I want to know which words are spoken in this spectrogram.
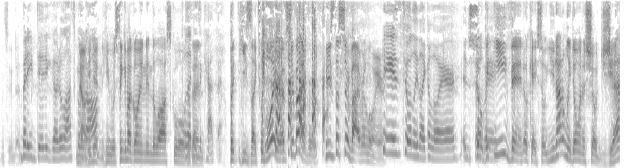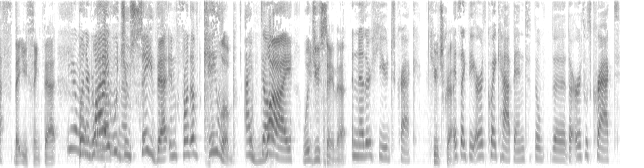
That's what he did. But he did he go to law school no, he all? didn't. He was thinking about going into law school. Well, but that then, doesn't count then. But he's like the lawyer of Survivor. he's the Survivor lawyer. He is totally like a lawyer. In So, but even okay, so you not only don't want to show Jeff that you think that, You but why would you say that in front of Caleb? I don't- Why would you say that? another huge crack. Huge crack. It's like the earthquake happened. The the the earth was cracked,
